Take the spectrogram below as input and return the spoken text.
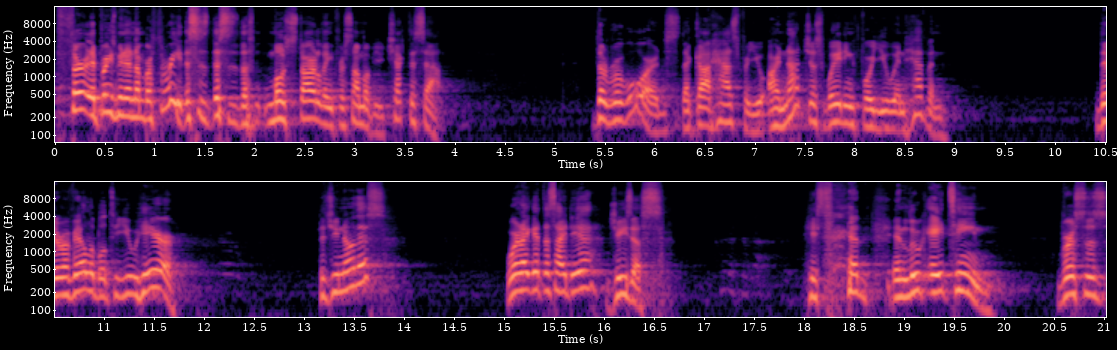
third, it brings me to number three. This is, this is the most startling for some of you. Check this out. The rewards that God has for you are not just waiting for you in heaven, they're available to you here. Did you know this? Where did I get this idea? Jesus. He said in Luke 18, verses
